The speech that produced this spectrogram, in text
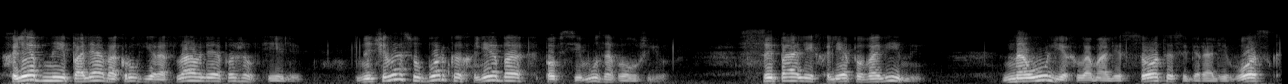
Хлебные поля вокруг Ярославля пожелтели. Началась уборка хлеба по всему Заволжью. Ссыпали хлеб в авины. На ульях ломали соты, собирали воск,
